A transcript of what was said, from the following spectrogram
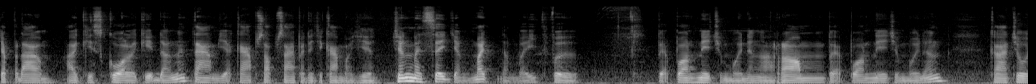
ចាប់ផ្ដើមឲ្យគេស្គាល់ឲ្យគេដឹងហ្នឹងតាមរយៈការផ្សព្វផ្សាយពាណិជ្ជកម្មរបស់យើងអញ្ចឹង message យ៉ាងម៉េចដើម្បីធ្វើ ពាក់ព័ន្ធគ្នាជាមួយនឹងអារម្មណ៍ពាក់ព័ន្ធគ្នាជាមួយនឹងការចូល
